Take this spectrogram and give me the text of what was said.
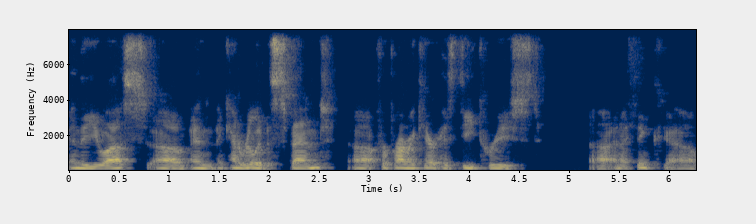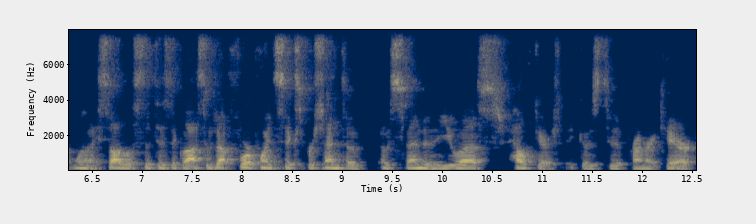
in the U.S. Um, and, and, kind of really the spend uh, for primary care has decreased uh, and I think uh, when I saw the statistic last, it was about 4.6% of, of spend in the US healthcare it goes to primary care.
